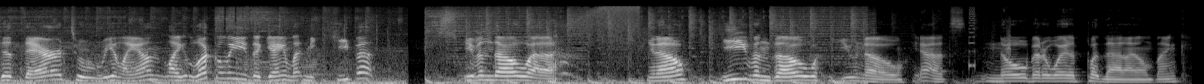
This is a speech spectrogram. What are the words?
did there to re-land. Like, luckily the game let me keep it. Even though, uh, you know? Even though you know. Yeah, it's no better way to put that, I don't think.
